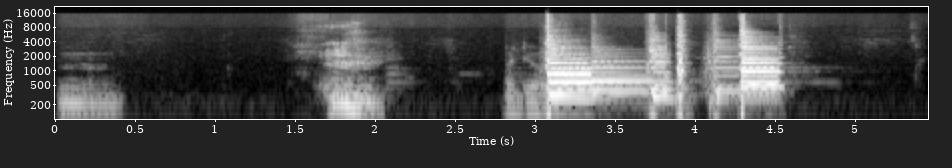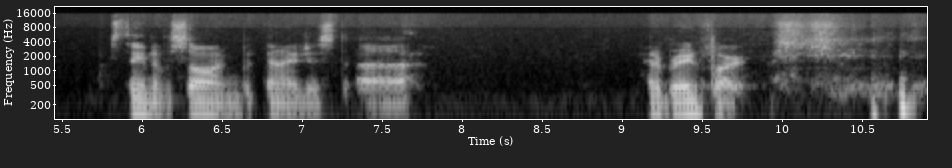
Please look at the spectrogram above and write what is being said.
Hmm. what am I doing? I was thinking of a song, but then I just uh, had a brain fart.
